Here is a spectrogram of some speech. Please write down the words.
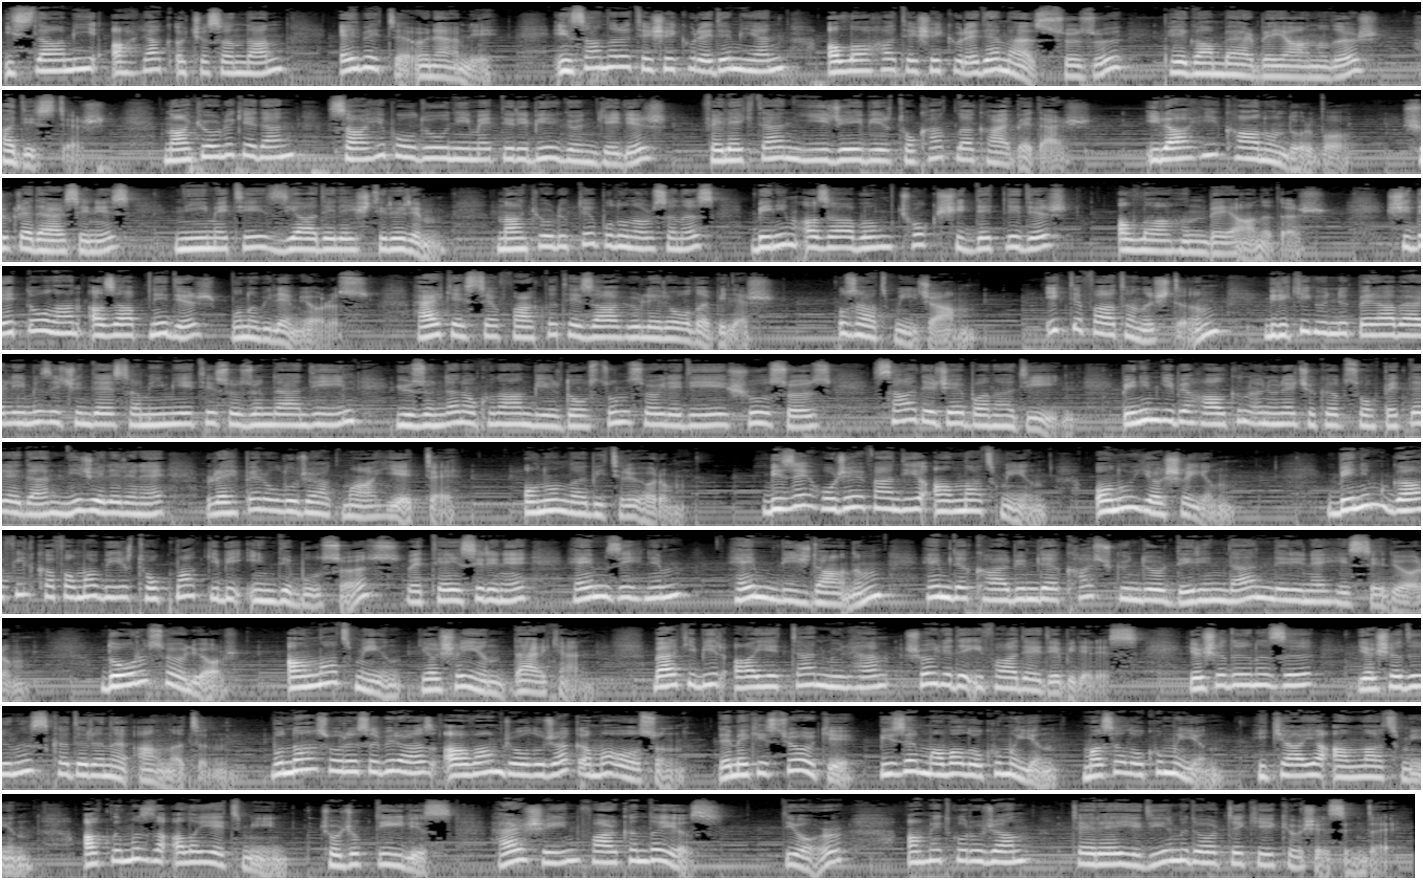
İslami ahlak açısından elbette önemli. İnsanlara teşekkür edemeyen Allah'a teşekkür edemez sözü peygamber beyanıdır, hadistir. Nankörlük eden sahip olduğu nimetleri bir gün gelir, felekten yiyeceği bir tokatla kaybeder. İlahi kanundur bu. Şükrederseniz nimeti ziyadeleştiririm. Nankörlükte bulunursanız benim azabım çok şiddetlidir, Allah'ın beyanıdır. Şiddetli olan azap nedir bunu bilemiyoruz. Herkeste farklı tezahürleri olabilir. Uzatmayacağım. İlk defa tanıştığım, bir iki günlük beraberliğimiz içinde samimiyeti sözünden değil, yüzünden okunan bir dostun söylediği şu söz sadece bana değil, benim gibi halkın önüne çıkıp sohbetler eden nicelerine rehber olacak mahiyette. Onunla bitiriyorum. Bize Hoca Efendi'yi anlatmayın, onu yaşayın. Benim gafil kafama bir tokmak gibi indi bu söz ve tesirini hem zihnim hem vicdanım hem de kalbimde kaç gündür derinden derine hissediyorum. Doğru söylüyor. Anlatmayın, yaşayın derken belki bir ayetten mülhem şöyle de ifade edebiliriz. Yaşadığınızı, yaşadığınız kadarını anlatın. Bundan sonrası biraz avamca olacak ama olsun. Demek istiyor ki bize maval okumayın, masal okumayın, hikaye anlatmayın, aklımızla alay etmeyin, çocuk değiliz, her şeyin farkındayız, diyor Ahmet Korucan TR724'deki köşesinde.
